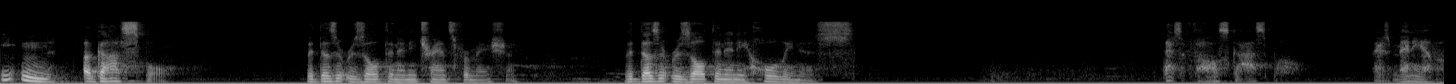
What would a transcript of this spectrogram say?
eaten a gospel that doesn't result in any transformation, that doesn't result in any holiness. That's a false gospel. There's many of them,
